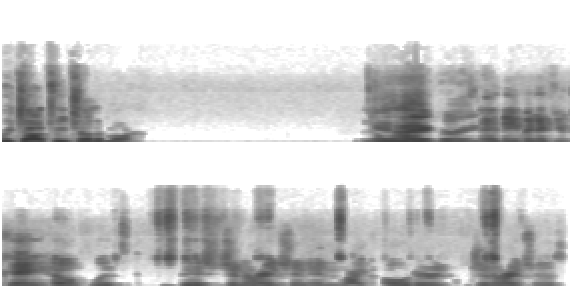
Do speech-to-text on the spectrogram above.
Reach out to each other more. Yeah, we, I agree. And even if you can't help with this generation and like older generations,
